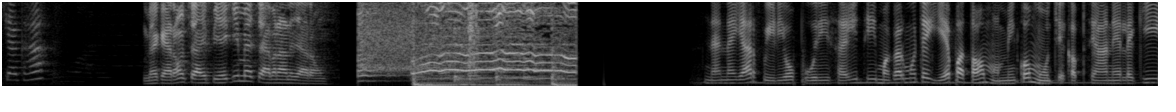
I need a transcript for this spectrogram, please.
क्या कहा? मैं कह रहा हूँ चाय पिएगी मैं चाय बनाने जा रहा हूँ। नहीं नहीं यार वीडियो पूरी सही थी मगर मुझे ये बताओ मम्मी को मुझे कब से आने लगी?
